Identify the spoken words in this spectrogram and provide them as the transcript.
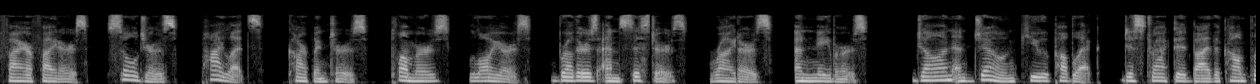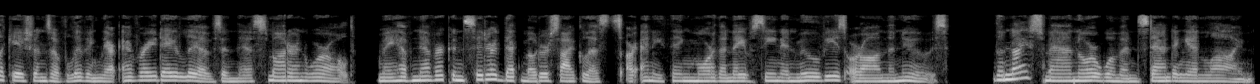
firefighters, soldiers, pilots, carpenters, plumbers, lawyers, brothers and sisters, writers, and neighbors. John and Joan Q. Public, distracted by the complications of living their everyday lives in this modern world, may have never considered that motorcyclists are anything more than they've seen in movies or on the news. The nice man or woman standing in line,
